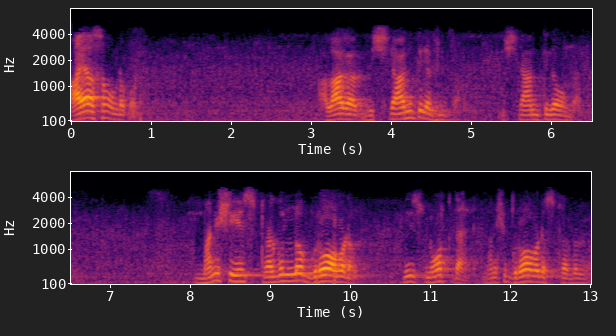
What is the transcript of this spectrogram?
ఆయాసం ఉండకూడదు. అలాగా విశ్రాంతి లభించాలి. విశ్రాంతిగా ఉండాలి. మనిషి స్ట్రగుల్లో గ్రో అవ్వడం. ప్లీజ్ నోట్ దాట్ మనిషి గ్రో అవ్వడం స్ట్రగుల్లో.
